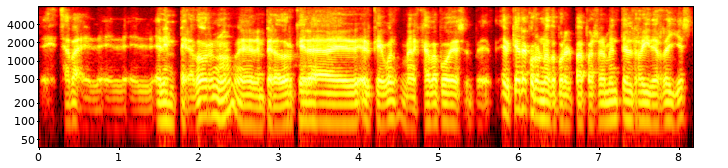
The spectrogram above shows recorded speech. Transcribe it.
estaba el, emperador, ¿no? El emperador que era el, que, bueno, manejaba, pues, el que era coronado por el Papa, realmente el rey de reyes,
